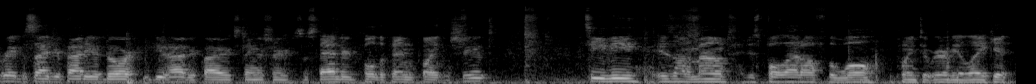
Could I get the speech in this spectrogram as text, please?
right beside your patio door, you do have your fire extinguisher. So standard, pull the pin, point and shoot. TV is on a mount. Just pull that off the wall, point it wherever you like it.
